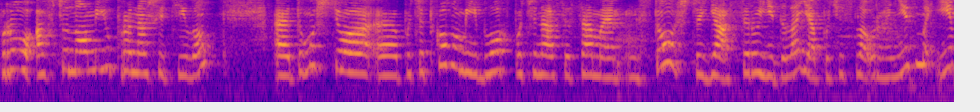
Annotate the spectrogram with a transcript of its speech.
про автономію, про наше тіло. Е, Тому що е, початково мій блог починався саме з того, що я сироїдила, я почистила організм і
